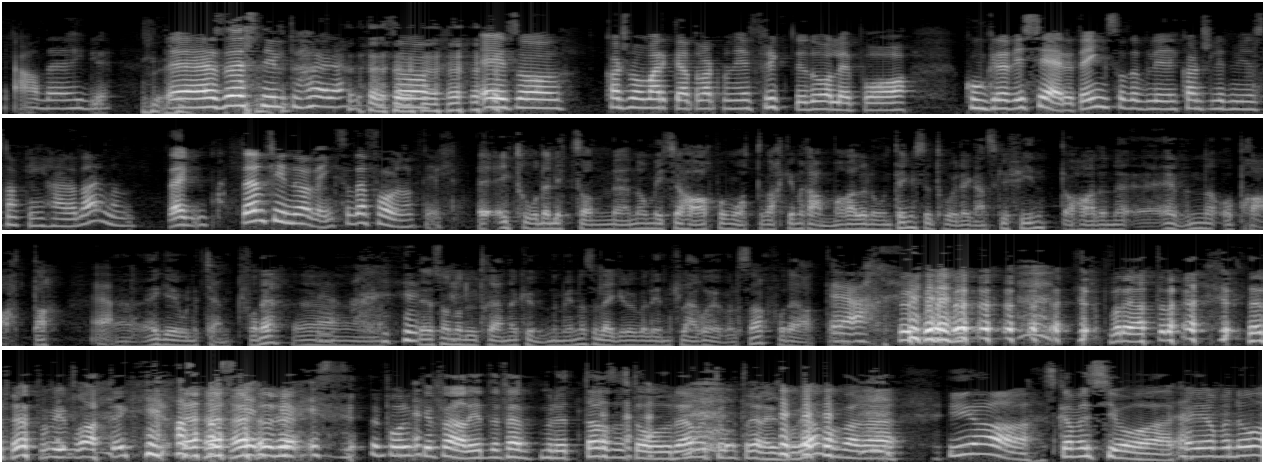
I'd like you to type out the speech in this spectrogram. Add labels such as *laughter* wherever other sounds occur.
Ja, det er hyggelig. Det det er snilt å høre. Så jeg så Kanskje man merker etter hvert men jeg er fryktelig dårlig på å konkretisere ting, så det blir kanskje litt mye snakking her og der, men det er, det er en fin øving, så det får vi nok til. Jeg, jeg tror det er litt sånn eh, når vi ikke har på en måte verken rammer eller noen ting, så tror jeg det er ganske fint å ha denne evnen å prate. Ja. Eh, Jeg er jo litt kjent for det. Ja. *laughs* Det er sånn Når du trener kundene mine, så legger du vel inn flere øvelser. For det at, Ja. *laughs* for det, at det, *laughs* det er for mye prating. Folk er ferdige etter 15 minutter, og så står du der med tomt treningsprogram og bare Ja, skal vi se, hva gjør vi nå?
